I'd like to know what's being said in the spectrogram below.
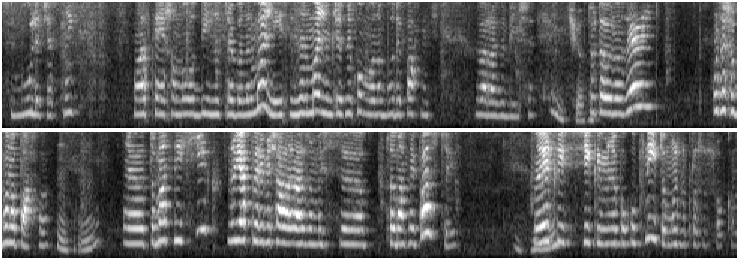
цибуля, часник. У нас, звісно, молодий, але треба нормальний. Якщо з нормальним часником, воно буде пахнути в два рази більше. Нічого. Тут воно зелень. Ну, це щоб воно пахло. Угу. Е, томатний сік. Ну, я перемішала разом із е, томатною пастою. Ну, якщо сік іменно покупний, то можна просто соком.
